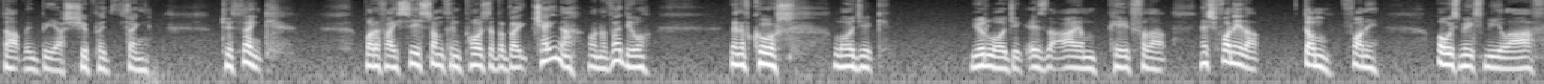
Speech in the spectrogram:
that would be a stupid thing to think. But if I say something positive about China on a video, then of course logic, your logic is that I am paid for that. It's funny that, dumb, funny, always makes me laugh.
